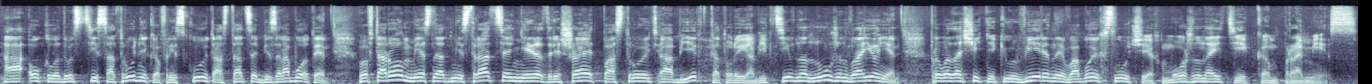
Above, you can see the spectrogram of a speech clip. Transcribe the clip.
а около 20 сотрудников рискуют остаться без работы. Во втором, местная администрация не разрешает построить объект, который объективно нужен в районе. Правозащитники уверены, в обоих случаях можно найти компромисс.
